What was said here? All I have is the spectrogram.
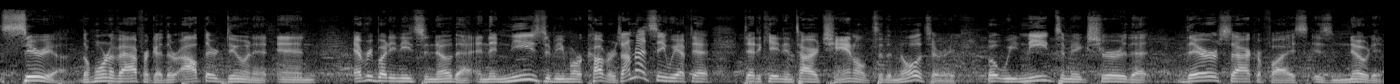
Syria, the Horn of Africa. They're out there doing it, and everybody needs to know that. And there needs to be more coverage. I'm not saying we have to dedicate an entire channel to the military, but we need to make sure that their sacrifice is noted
